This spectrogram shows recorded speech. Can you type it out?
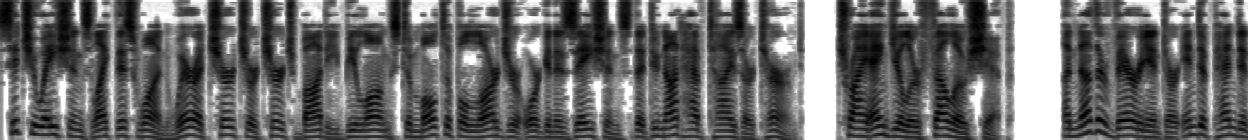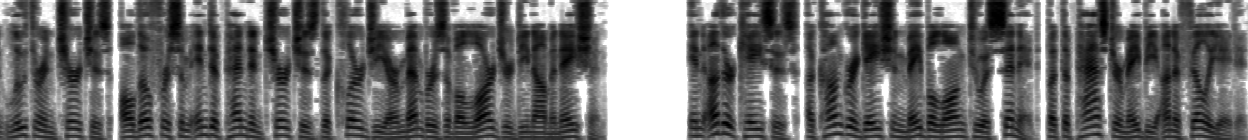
Situations like this one where a church or church body belongs to multiple larger organizations that do not have ties are termed triangular fellowship. Another variant are independent Lutheran churches, although for some independent churches the clergy are members of a larger denomination. In other cases, a congregation may belong to a synod, but the pastor may be unaffiliated.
